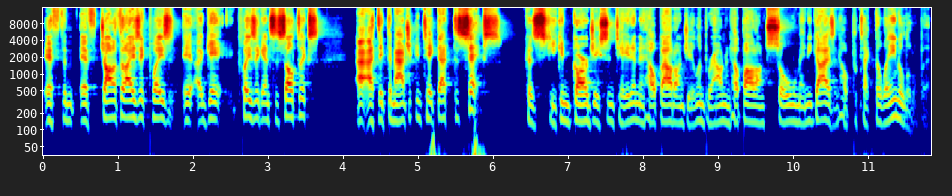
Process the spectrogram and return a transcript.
If the if Jonathan Isaac plays eh, a game, plays against the Celtics, I think the Magic can take that to six because he can guard Jayson Tatum and help out on Jaylen Brown and help out on so many guys and help protect the lane a little bit.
